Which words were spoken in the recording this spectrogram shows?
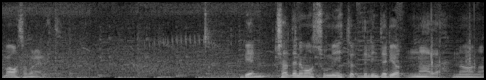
vamos a poner este. Bien, ya tenemos un ministro del interior. Nada, no, no.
